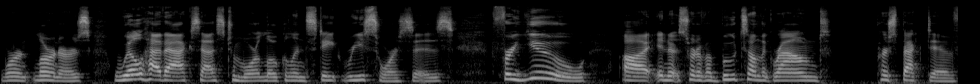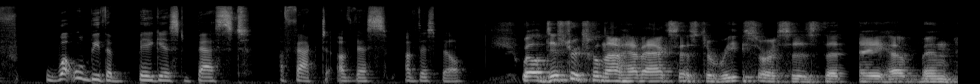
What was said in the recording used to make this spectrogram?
lear- learners will have access to more local and state resources. For you, uh, in a sort of a boots on the ground perspective, what will be the biggest, best effect of this of this bill? Well, districts will now have access to resources that they have been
